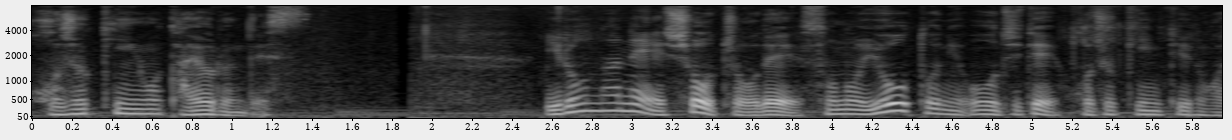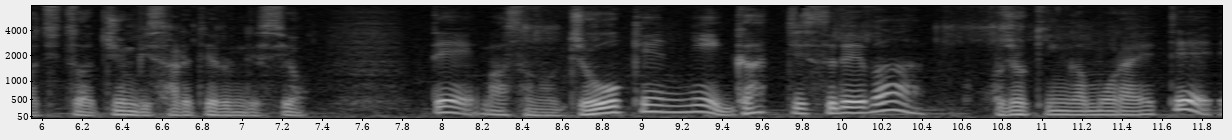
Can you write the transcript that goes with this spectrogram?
補助金を頼るんです。いろんなね省庁でその用途に応じて補助金っていうのが実は準備されてるんですよ。で、まあ、その条件に合致すれば補助金がもらえて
